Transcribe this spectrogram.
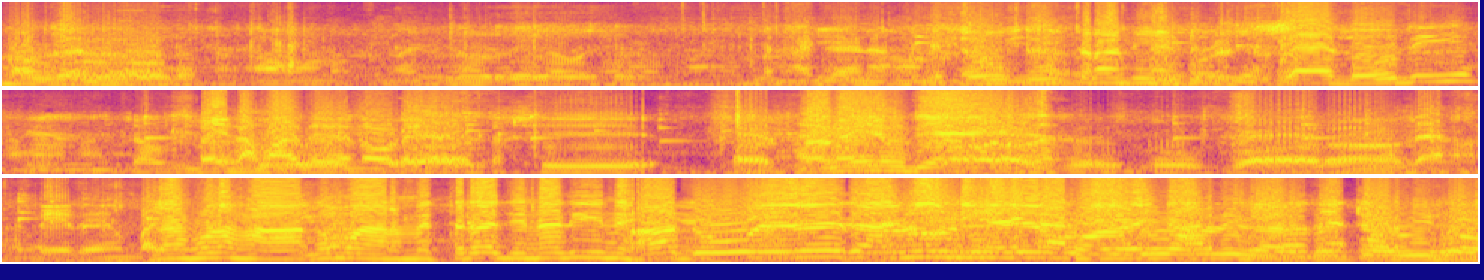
ਆ ਗਿਆ ਨੋਟ ਦੇ ਲਾਓ ਚਲੋ ਦੋ ਕੂਤਰਾਂ ਦੀ ਚਾਹੇ ਦੋ ਦੀ ਹੈ ਭਾਈ ਨਮਾ ਦੇ ਨੋੜੇ 6 8 ਹੋ ਗਿਆ 12 ਮੈਂ ਹੁਣ ਹਾਕ ਮਾਰ ਮਿੱਤਰਾ ਜਿਨ੍ਹਾਂ ਦੀ ਨੇ ਆ ਦੋ ਇਹਦੇ ਕਾਨੂੰ ਨਹੀਂ ਕਰਦੇ 2400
